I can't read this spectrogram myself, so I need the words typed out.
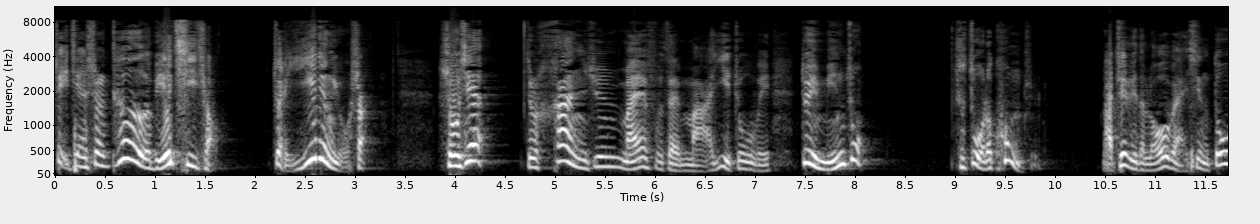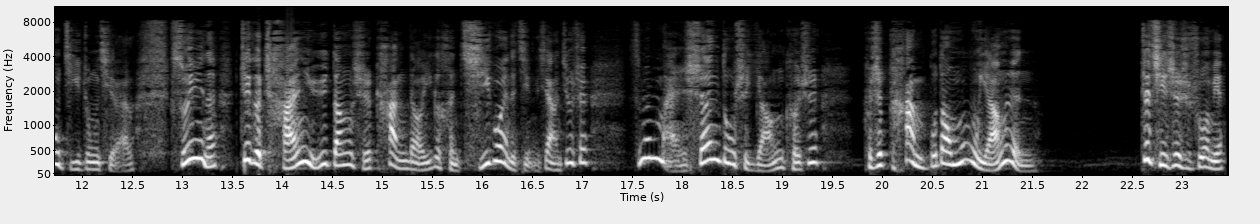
这件事特别蹊跷，这一定有事儿。首先就是汉军埋伏在马邑周围，对民众是做了控制，把这里的老百姓都集中起来了。所以呢，这个单于当时看到一个很奇怪的景象，就是怎么满山都是羊，可是可是看不到牧羊人呢？这其实是说明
